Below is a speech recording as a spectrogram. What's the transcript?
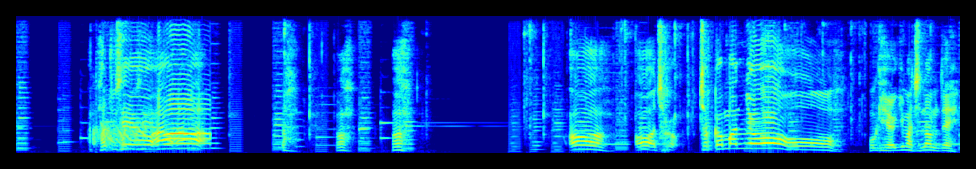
아, 봐주세요. 아. 아. 아. 아. 어 잠깐 잠깐만요. 어. 오케이 여기만 지나면 돼.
